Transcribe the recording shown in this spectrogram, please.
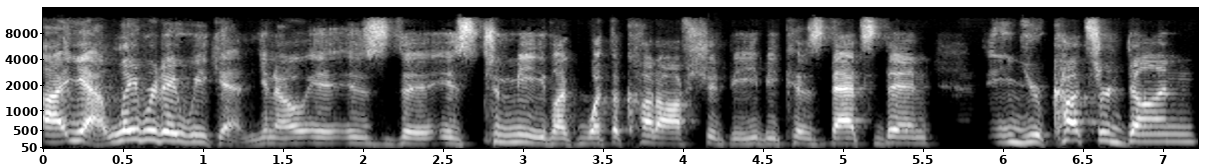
Uh, yeah, Labor Day weekend, you know, is the is to me like what the cutoff should be because that's then your cuts are done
